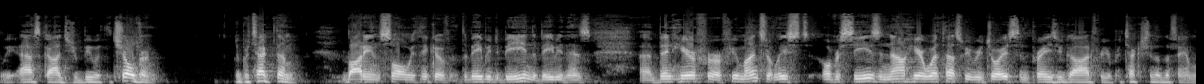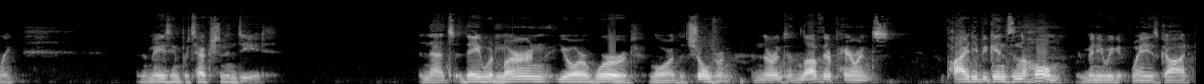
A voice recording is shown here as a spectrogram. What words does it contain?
We ask God to be with the children, to protect them, body and soul. We think of the baby to be and the baby that has uh, been here for a few months, or at least overseas, and now here with us. We rejoice and praise you, God, for your protection of the family. An amazing protection indeed and that they would learn your word, Lord, the children, and learn to love their parents. Piety begins in the home in many ways, God.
